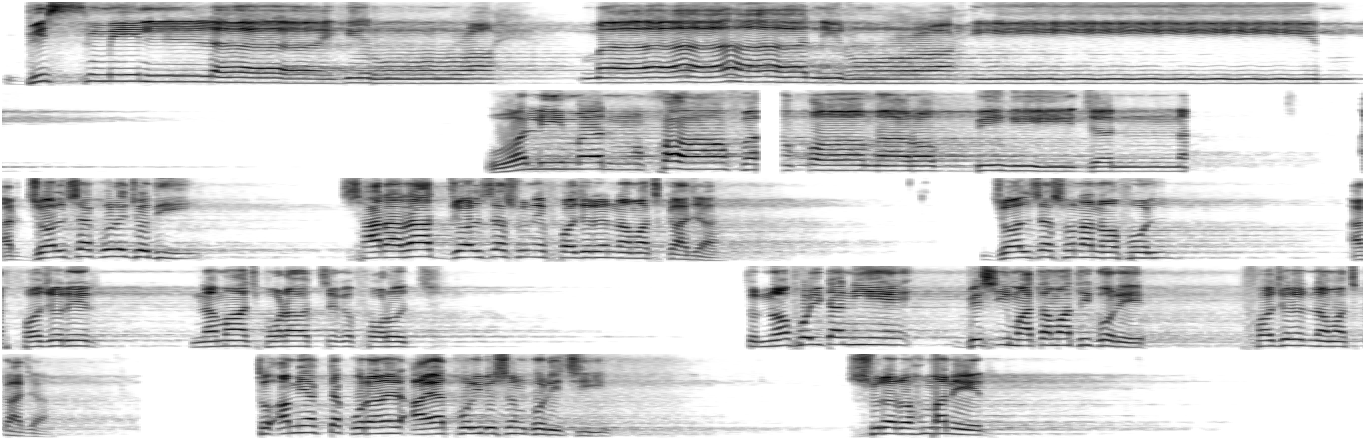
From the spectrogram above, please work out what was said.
বিসমিল্লাহির রহমানির রহিম ওয়ালিমান খাফা মাকামা রাব্বিহি জান্নাত। আর জলসা করে যদি সারা রাত জলসা শুনে ফজরের নামাজ কাজা, জলসা শোনা নফল, আর ফজরের নামাজ পড়া হচ্ছে ফরজ? তো নফলটা নিয়ে বেশি মাতামাতি করে ফজরের নামাজ কাজা। তো আমি একটা কোরআনের আয়াত পরিবেশন করেছি, সুরা রহমানের,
